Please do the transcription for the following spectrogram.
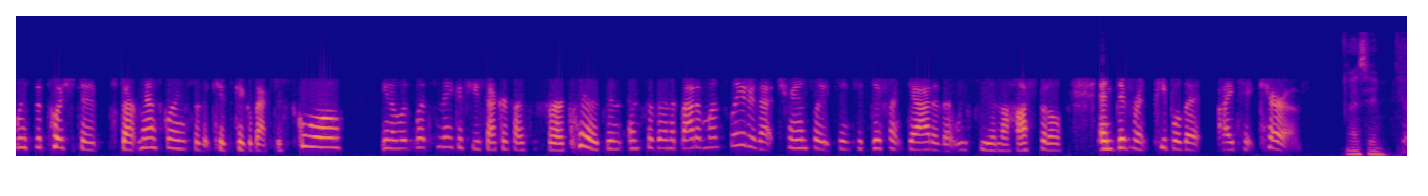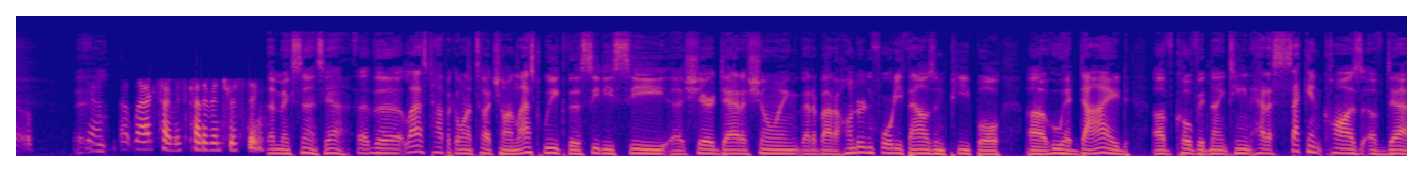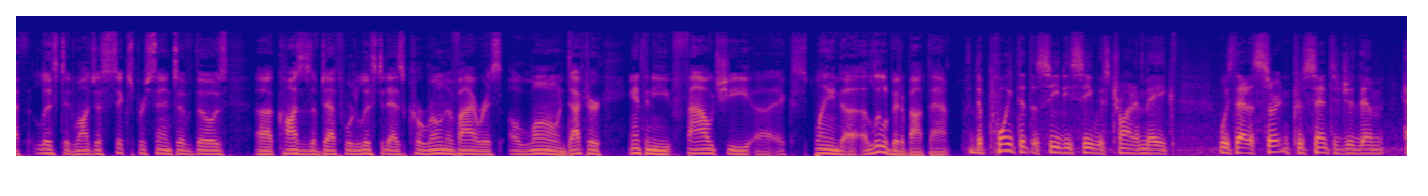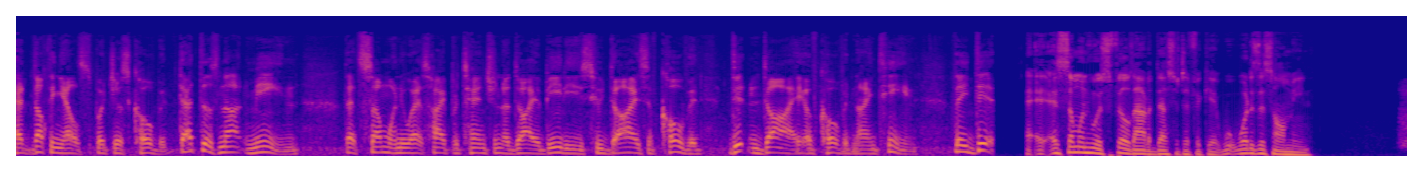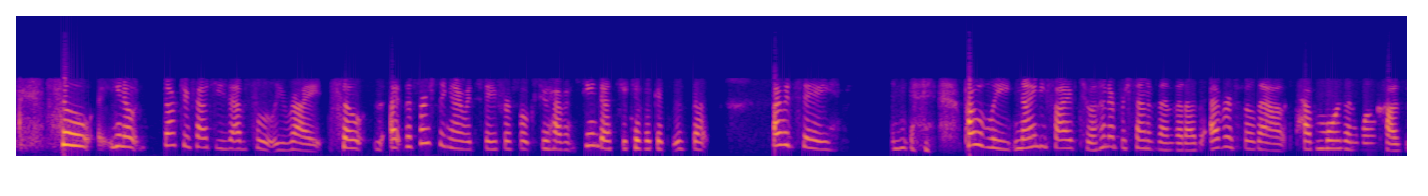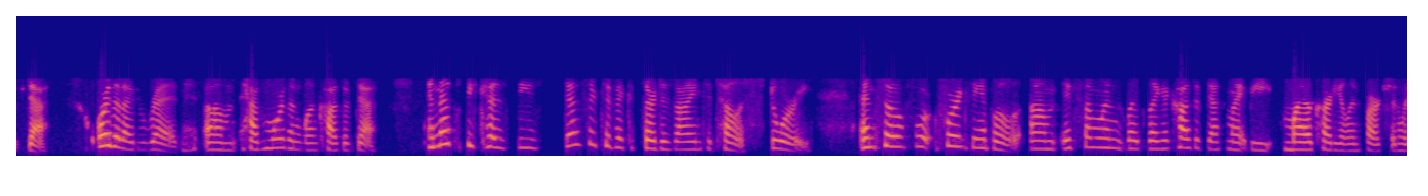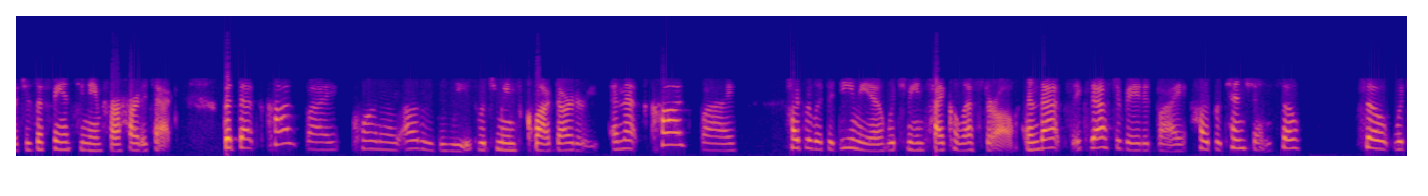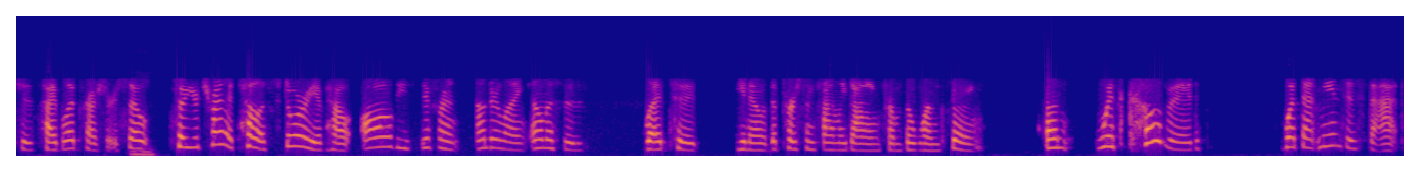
with the push to start mask wearing so that kids could go back to school. You know, let, us make a few sacrifices for our kids, and, and so then about a month later, that translates into different data that we see in the hospital and different people that I take care of. I see. So yeah, that lag time is kind of interesting. That makes sense. Yeah. Uh, the last topic I want to touch on last week, the CDC uh, shared data showing that about 140,000 people uh, who had died of COVID 19 had a second cause of death listed, while just 6% of those uh, causes of death were listed as coronavirus alone. Dr. Anthony Fauci uh, explained a, a little bit about that. The point that the CDC was trying to make was that a certain percentage of them had nothing else but just COVID. That does not mean that someone who has hypertension or diabetes who dies of COVID didn't die of COVID 19. They did. As someone who has filled out a death certificate, what does this all mean? So, you know, Dr. Fauci is absolutely right. So, uh, the first thing I would say for folks who haven't seen death certificates is that I would say probably 95 to 100% of them that I've ever filled out have more than one cause of death, or that I've read um, have more than one cause of death. And that's because these death certificates are designed to tell a story. And so, for for example, um, if someone like like a cause of death might be myocardial infarction, which is a fancy name for a heart attack, but that's caused by coronary artery disease, which means clogged arteries, and that's caused by hyperlipidemia, which means high cholesterol, and that's exacerbated by hypertension. So, so which is high blood pressure. So, so you're trying to tell a story of how all these different underlying illnesses led to, you know, the person finally dying from the one thing. And with COVID, what that means is that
